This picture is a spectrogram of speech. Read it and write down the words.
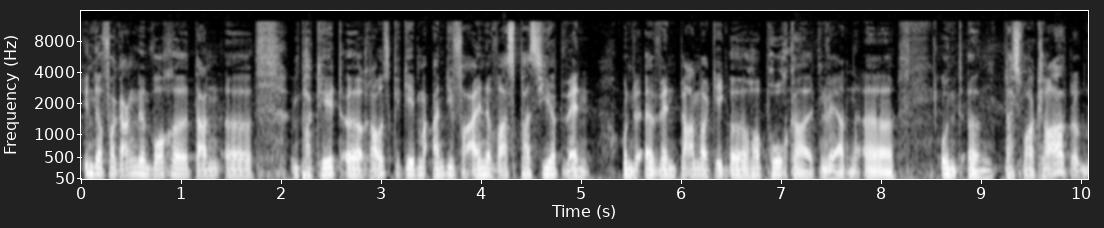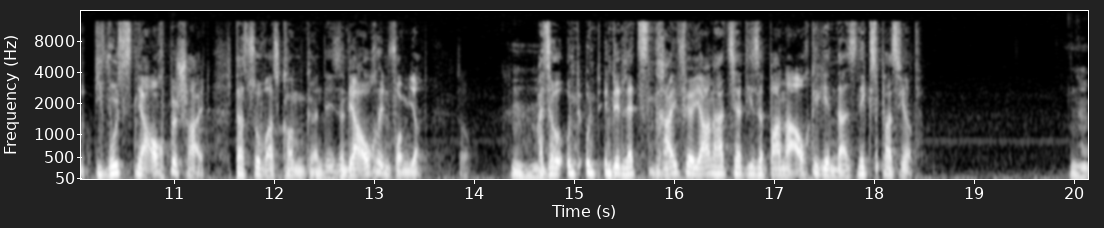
in der vergangenen Woche dann äh, ein Paket äh, rausgegeben an die Vereine, was passiert, wenn und äh, wenn Berner gegen äh, Hopp hochgehalten werden. Und ähm, das war klar, die wussten ja auch Bescheid, dass sowas kommen könnte. Die sind ja auch informiert. So. Mhm. Also und, und in den letzten drei, vier Jahren hat es ja diese Banner auch gegeben, da ist nichts passiert. Ja.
